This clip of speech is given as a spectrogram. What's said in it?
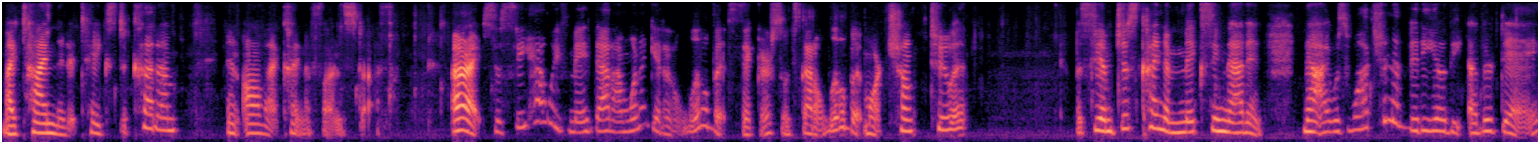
my time that it takes to cut them and all that kind of fun stuff. All right, so see how we've made that? I want to get it a little bit thicker so it's got a little bit more chunk to it. But see, I'm just kind of mixing that in. Now, I was watching a video the other day,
